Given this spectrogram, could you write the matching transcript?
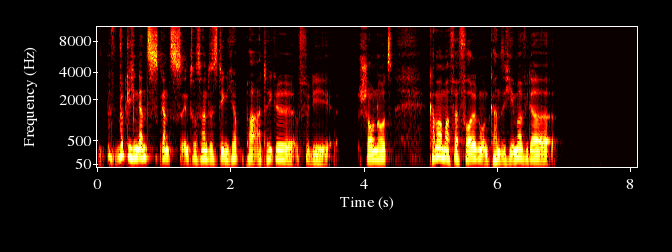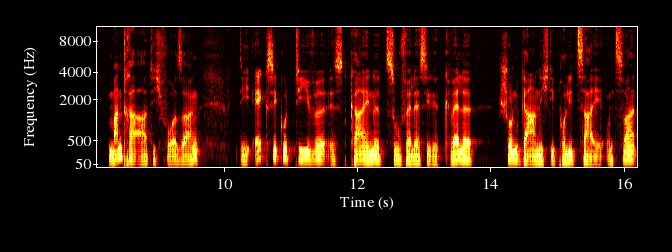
wirklich ein ganz, ganz interessantes Ding. Ich habe ein paar Artikel für die Show Notes, kann man mal verfolgen und kann sich immer wieder mantraartig vorsagen, die Exekutive ist keine zuverlässige Quelle, schon gar nicht die Polizei. Und zwar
